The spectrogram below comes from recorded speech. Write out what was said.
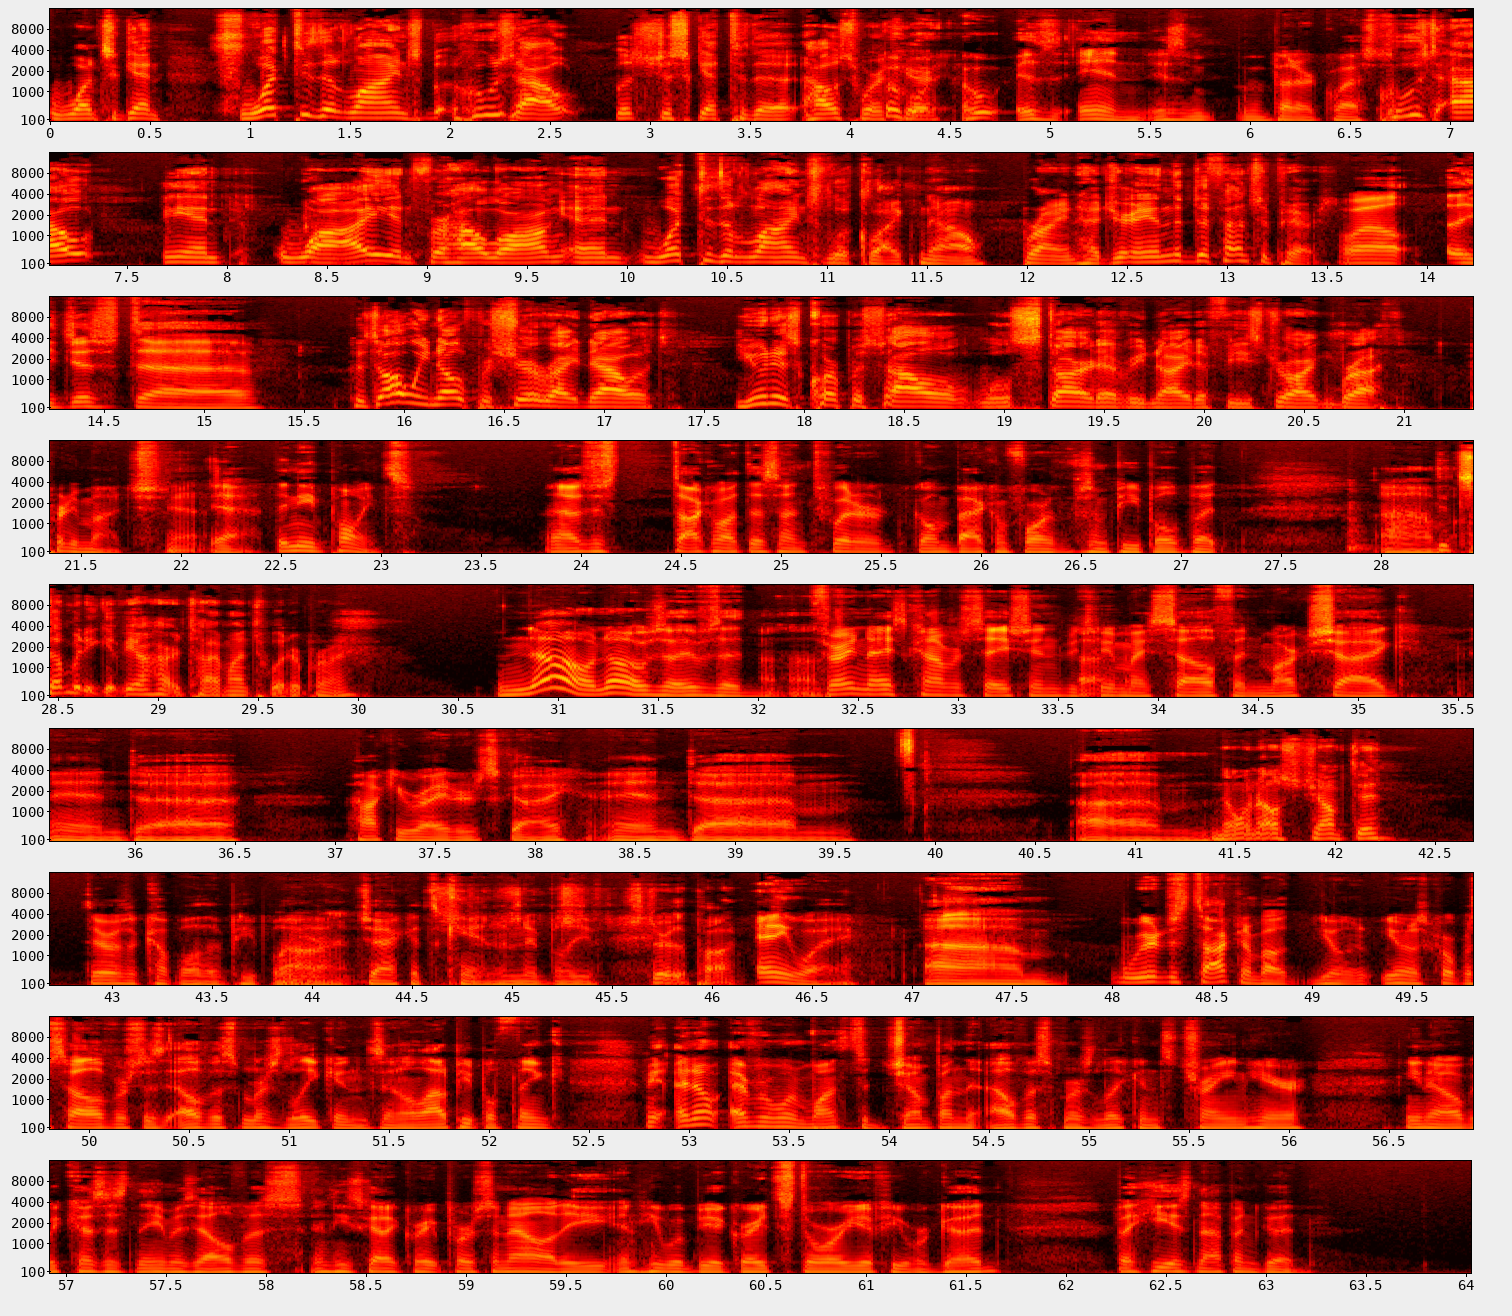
Once again, what do the lines? Who's out? Let's just get to the housework Who, here. who is in is a better question. Who's out and why and for how long? And what do the lines look like now, Brian Hedger, and the defensive pairs? Well, they just uh, Because all we know for sure right now is Joonas Korpisalo will start every night if he's drawing breath. Pretty much. Yeah. Yeah. They need points. And I was just talking about this on Twitter, going back and forth with some people, but um, Did somebody give you a hard time on Twitter, Brian? no, no, it was a, it was a Uh-huh. very nice conversation between myself and Mark Scheig and uh, hockey writers guy, and um, um, No one else jumped in. there was a couple other people. Yeah, right. Jackets Cannon, I believe. Stir the pot. Anyway, um, we were just talking about Joonas Korpisalo versus Elvis Merzlikins, and a lot of people think. I mean, I know everyone wants to jump on the Elvis Merzlikins train here, you know, because his name is Elvis and he's got a great personality, and he would be a great story if he were good, but he has not been good.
